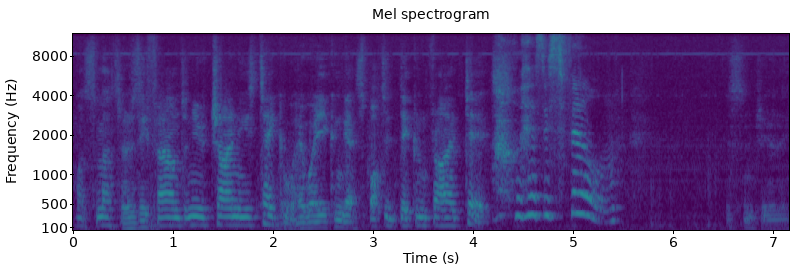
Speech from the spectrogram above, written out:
What's the matter? Has he found a new Chinese takeaway where you can get spotted dick and fried tits? Oh, There's this film. Listen, Julie,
